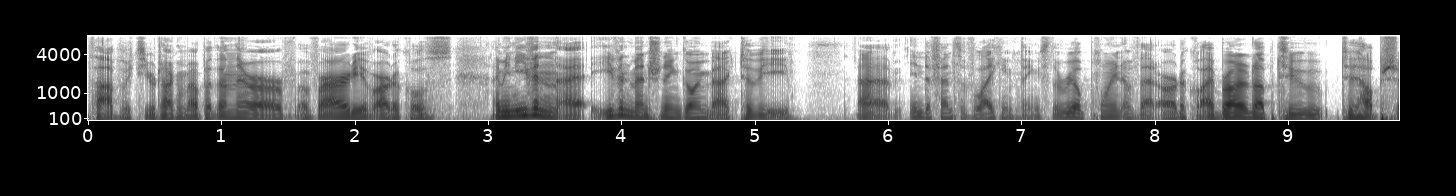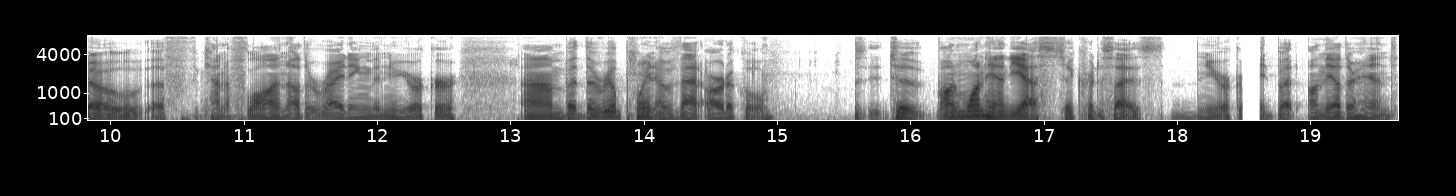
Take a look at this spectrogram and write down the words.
topics you were talking about, but then there are a variety of articles. I mean, even uh, even mentioning going back to the uh, in defense of liking things. The real point of that article, I brought it up to to help show a f- kind of flaw in other writing, the New Yorker. Um, but the real point of that article, to on one hand, yes, to criticize the New Yorker, but on the other hand,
